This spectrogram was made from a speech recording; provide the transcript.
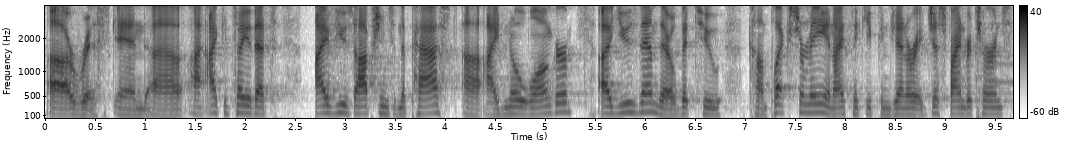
uh, risk. And uh, I, I can tell you that I've used options in the past. Uh, I no longer uh, use them. They're a bit too complex for me, and I think you can generate just fine returns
